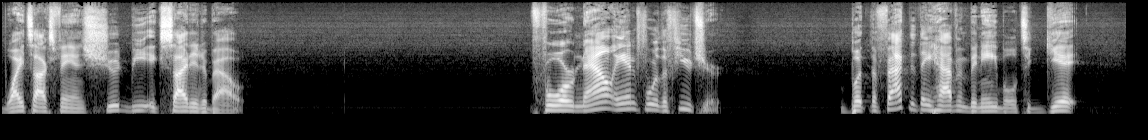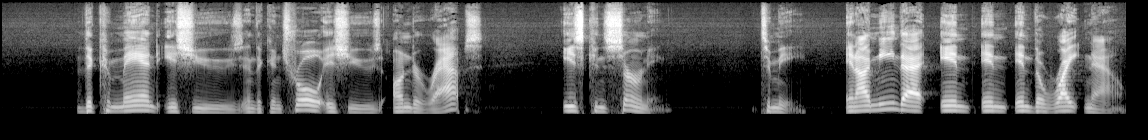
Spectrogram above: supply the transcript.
White Sox fans should be excited about for now and for the future. But the fact that they haven't been able to get the command issues and the control issues under wraps is concerning to me. And I mean that in in in the right now,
